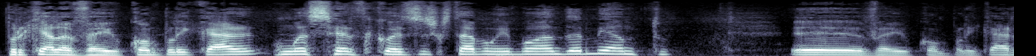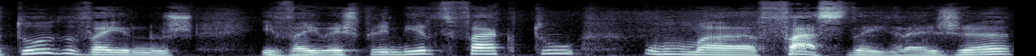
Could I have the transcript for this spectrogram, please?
Porque ela veio complicar uma série de coisas que estavam em bom andamento. Uh, veio complicar tudo, veio-nos e veio exprimir, de facto, uma face da Igreja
